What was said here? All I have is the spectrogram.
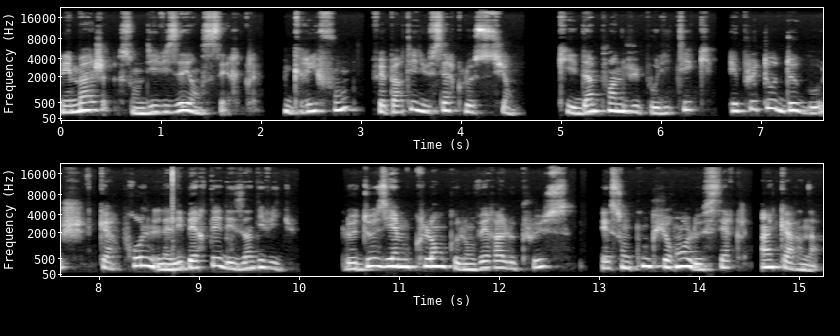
Les mages sont divisés en cercles. Griffon fait partie du cercle Sion, qui, d'un point de vue politique, est plutôt de gauche car prône la liberté des individus. Le deuxième clan que l'on verra le plus est son concurrent le cercle Incarnat,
